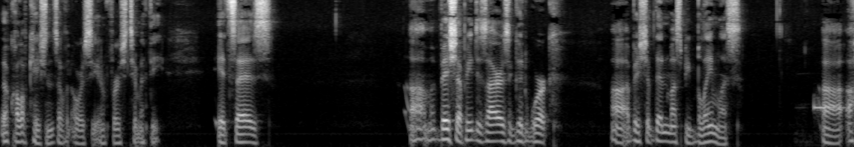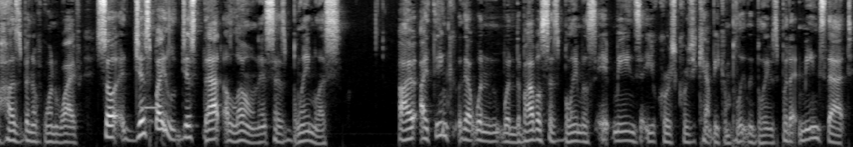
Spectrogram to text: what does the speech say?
The qualifications of an overseer in First Timothy. It says um, a bishop he desires a good work. Uh, a bishop then must be blameless, uh, a husband of one wife. So just by just that alone, it says blameless. I, I think that when, when the Bible says blameless, it means that you, of course, of course, you can't be completely blameless, but it means that,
